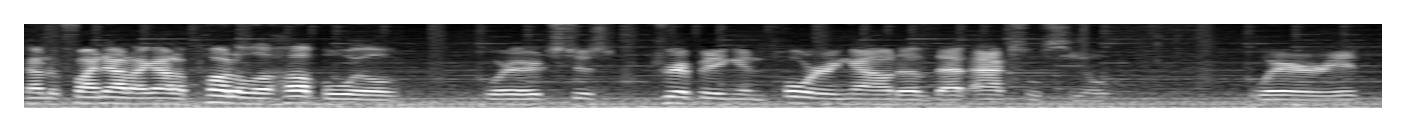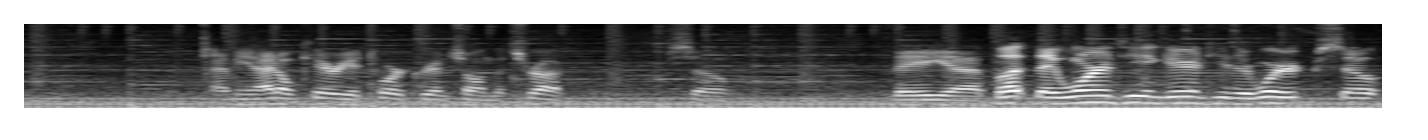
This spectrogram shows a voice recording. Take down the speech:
Come to find out, I got a puddle of hub oil where it's just dripping and pouring out of that axle seal, where it I mean, I don't carry a torque wrench on the truck, so they, uh, but they warranty and guarantee their work. So,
